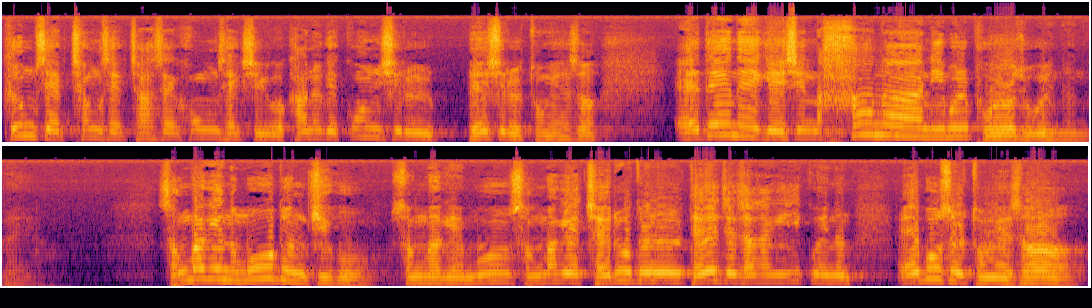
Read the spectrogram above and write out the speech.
금색, 청색, 자색, 홍색 실과 가늘게 꼰 실을 배실을 통해서 에덴에 계신 하나님을 보여주고 있는 거예요. 성막에 있는 모든 기구, 성막의 문, 성막의 재료들, 대제사장이 입고 있는 에봇을 통해서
